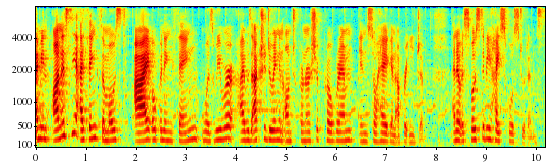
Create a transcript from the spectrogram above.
I mean, honestly, I think the most eye-opening thing was we were I was actually doing an entrepreneurship program in Sohag in Upper Egypt, and it was supposed to be high school students,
